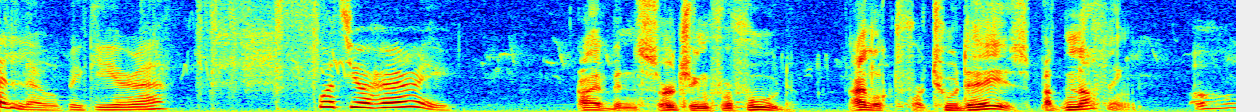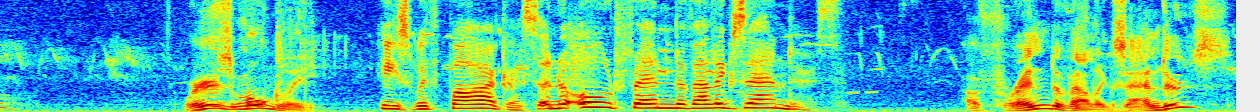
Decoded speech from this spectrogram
Hello, Bagheera. What's your hurry? I've been searching for food. I looked for two days, but nothing. Oh. Where's Mowgli? He's with Fargus, an old friend of Alexander's. A friend of Alexander's?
